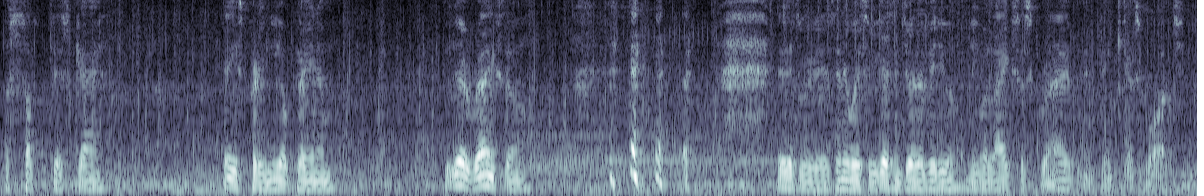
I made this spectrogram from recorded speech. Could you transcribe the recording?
Up with this guy? I think he's pretty new playing him. He's at ranks though. it is what it is. Anyways, if you guys enjoyed the video, leave a like, subscribe, and thank you guys for watching.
